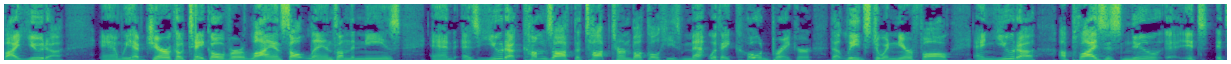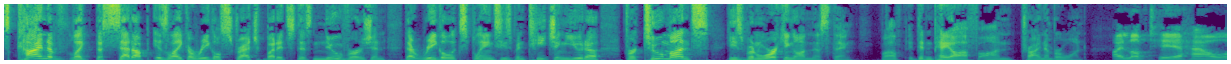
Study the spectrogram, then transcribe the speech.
by Yuta. And we have Jericho take over. Lionsault lands on the knees. And as Yuta comes off the top turnbuckle, he's met with a code breaker that leads to a near fall. And Yuta applies this new, it's, it's kind of like the setup is like a Regal stretch, but it's this new version that Regal explains he's been teaching Yuta for two months. He's been working on this thing. Well, it didn't pay off on try number one. I loved here how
